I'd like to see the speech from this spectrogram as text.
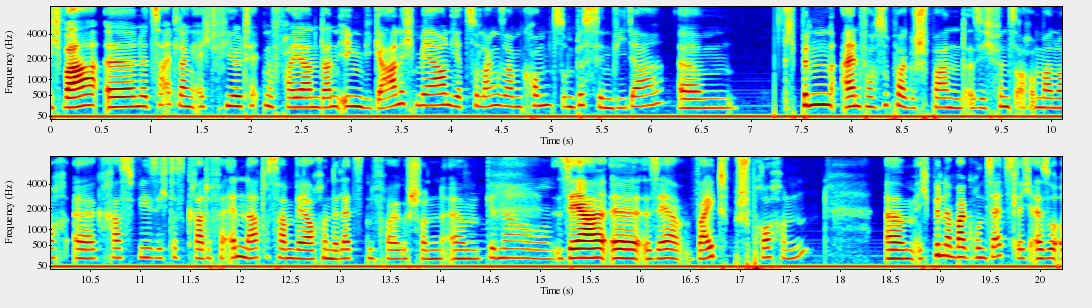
ich war äh, eine Zeit lang echt viel Techno feiern, dann irgendwie gar nicht mehr und jetzt so langsam kommt so ein bisschen wieder. Ähm, ich bin einfach super gespannt. Also ich finde es auch immer noch äh, krass, wie sich das gerade verändert. Das haben wir auch in der letzten Folge schon ähm, genau. sehr, äh, sehr weit besprochen. Ähm, ich bin aber grundsätzlich, also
